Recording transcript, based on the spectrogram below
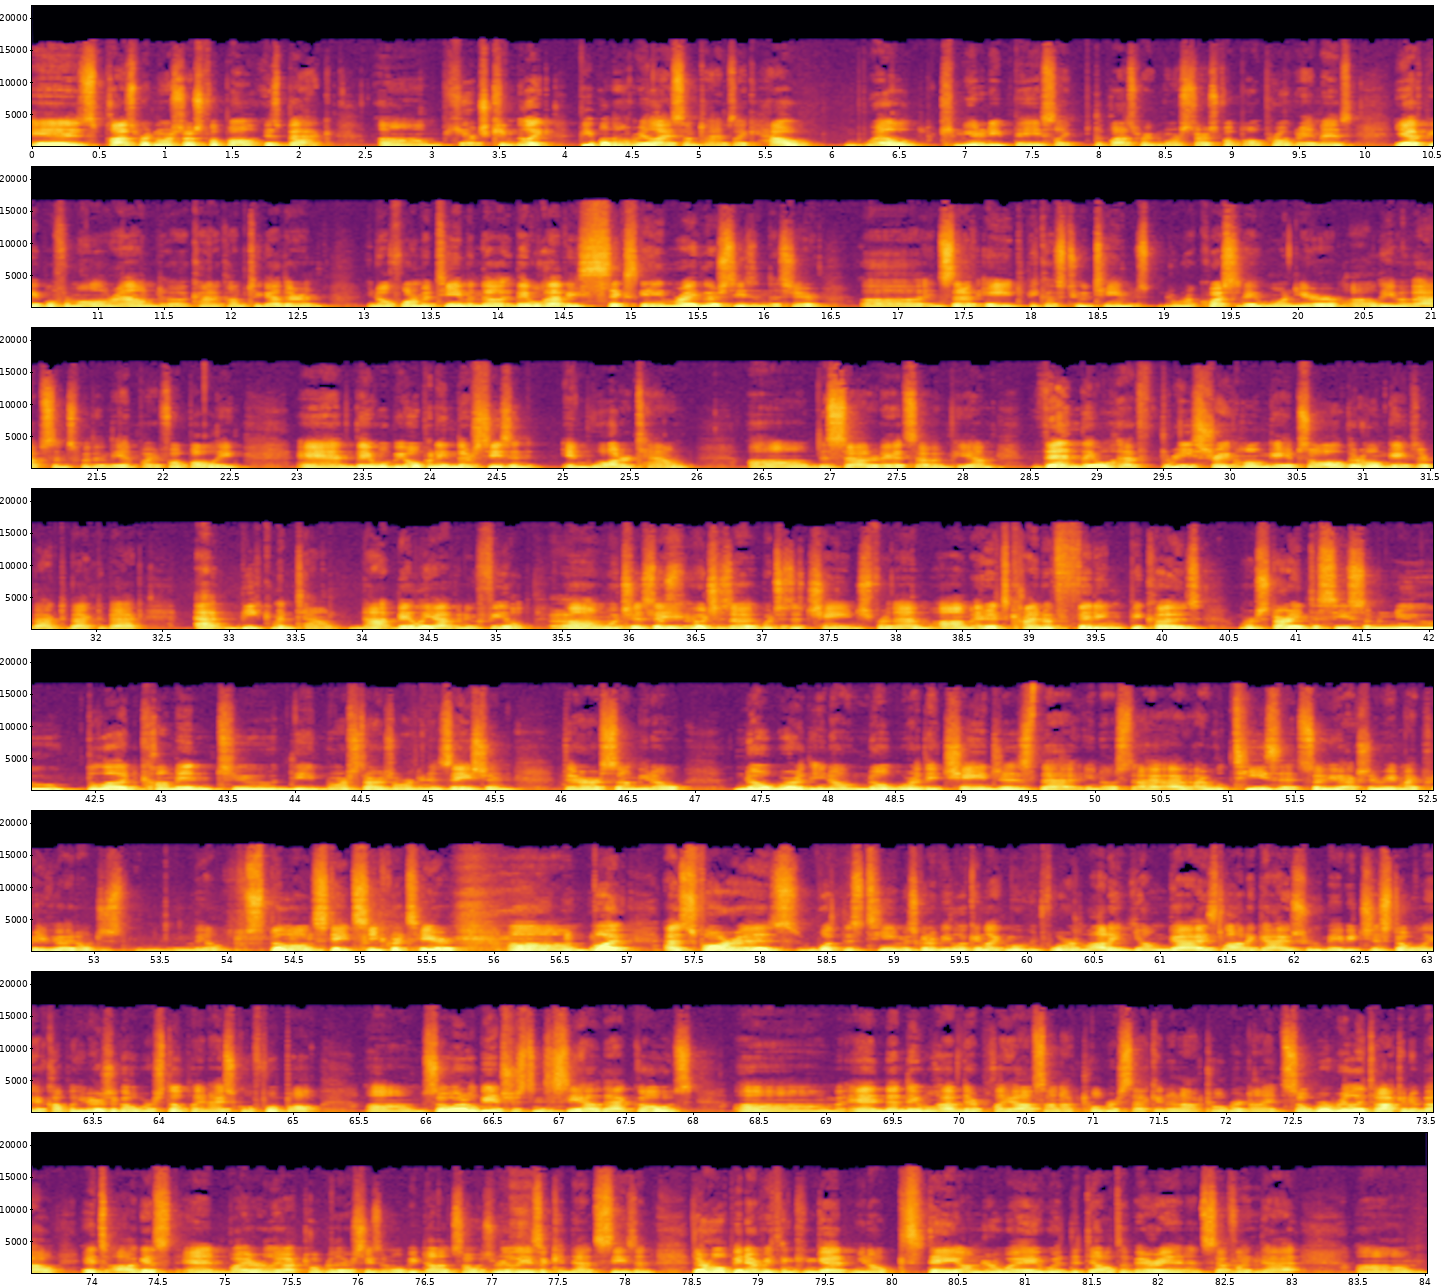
Is Plattsburgh North Stars football is back? Um, huge, com- like people don't realize sometimes like how well community based like the Plattsburgh North Stars football program is. You have people from all around uh, kind of come together and you know form a team, and they will have a six game regular season this year uh, instead of eight because two teams requested a one year uh, leave of absence within the Empire Football League, and they will be opening their season in Watertown. Um, this Saturday at 7 p.m. Then they will have three straight home games. So all of their home games are back to back to back at Beekmantown, not Bailey Avenue Field, Ah, um, which is a which is a which is a change for them, um, and it's kind of fitting because we're starting to see some new blood come into the North Stars organization. There are some you know noteworthy, you know, noteworthy changes that you know I, I, I will tease it so you actually read my preview. I don't just you know spill out state secrets here. Um, but as far as what this team is going to be looking like moving forward, a lot of young guys, a lot of guys who maybe just only a couple years ago were still playing high school football. Um, so it'll be interesting to see how that goes. Um, and then they will have their playoffs on October 2nd and October 9th. So we're really talking about it's August, and by early October, their season will be done. So it really is a condensed season. They're hoping everything can get, you know, stay underway with the Delta variant and stuff like Mhm. that. Um,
